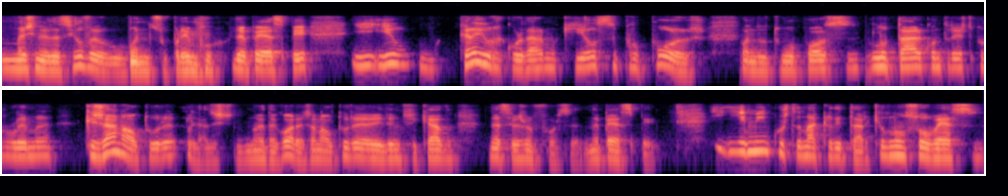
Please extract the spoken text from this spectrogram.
Magina da Silva, o comando supremo da PSP, e eu creio recordar-me que ele se propôs, quando tomou posse, lutar contra este problema que já na altura, aliás, isto não é de agora, já na altura era identificado nessa mesma força, na PSP. E, e a mim custa-me acreditar que ele não soubesse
